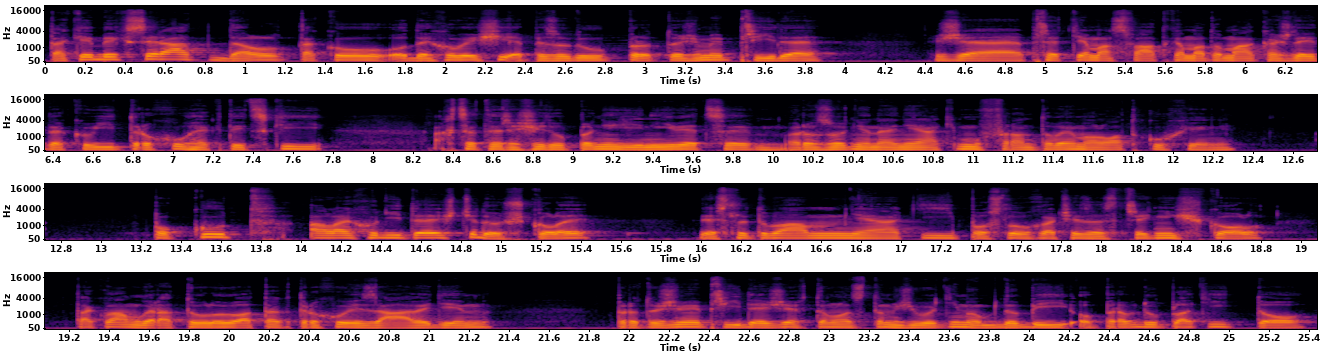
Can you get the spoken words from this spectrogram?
Taky bych si rád dal takovou oddechovější epizodu, protože mi přijde, že před těma svátkama to má každý takový trochu hektický a chcete řešit úplně jiné věci, rozhodně ne nějakému frontově malovat kuchyň. Pokud ale chodíte ještě do školy, jestli tu mám nějaký posluchači ze středních škol, tak vám gratuluju a tak trochu i závidím, protože mi přijde, že v tomhle tom životním období opravdu platí to,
